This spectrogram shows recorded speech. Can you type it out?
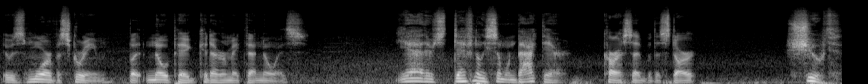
It was more of a scream, but no pig could ever make that noise. Yeah, there's definitely someone back there, Kara said with a start. Shoot.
